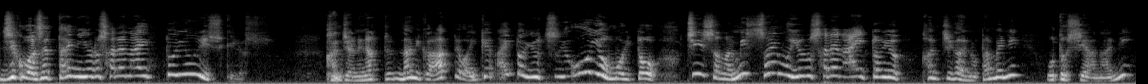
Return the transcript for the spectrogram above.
事故は絶対に許されないという意識です。患者になって何かあってはいけないという強い思いと小さなミスさえも許されないという勘違いのために落とし穴に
